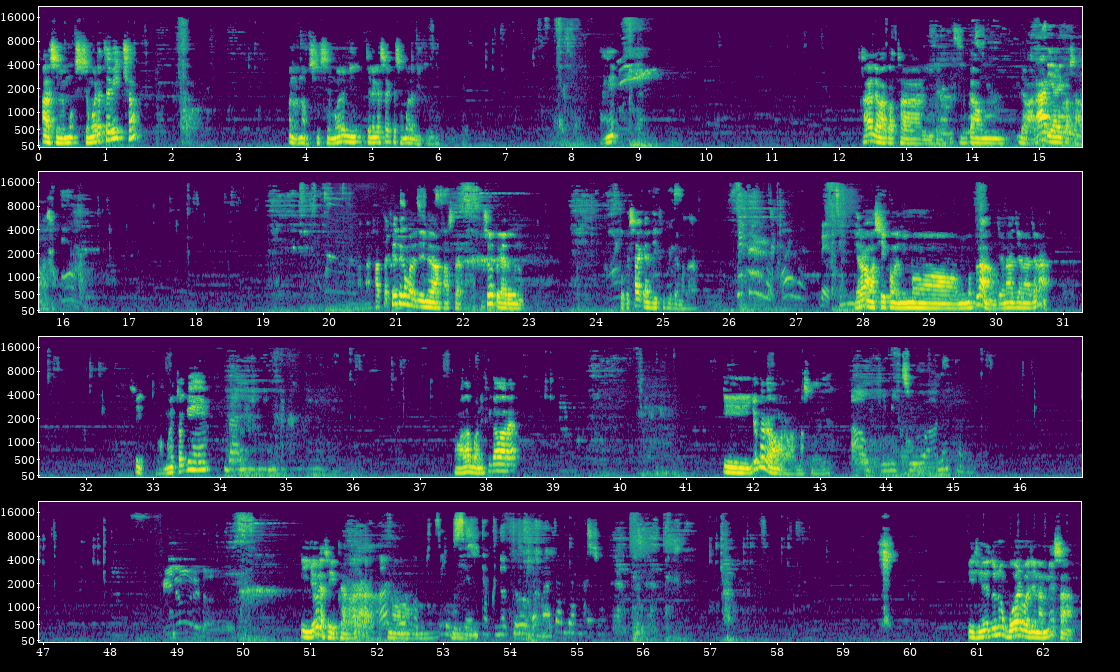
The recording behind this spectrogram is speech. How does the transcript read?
Ah, si, se muere este bicho... Bueno, no, si se muere mi... Tiene que ser que se muere mi turno. Ahora le va a costar necesita un- llevar área y cosas así. Matar fíjate cómo le tiene miedo a Hamster. Yo pegado uno. Porque sabe que es difícil de matar. 別 Y に ahora vamos a seguir con el mismo, mismo plan. Llenar, llenar, llenar. Sí, tomamos esto aquí. Vamos a dar bonificadores. Y yo creo que vamos a robar más todavía. Y yo voy a seguir creando la. No. Y si de turno vuelvo a llenar mesa.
